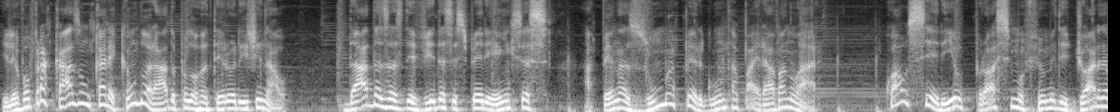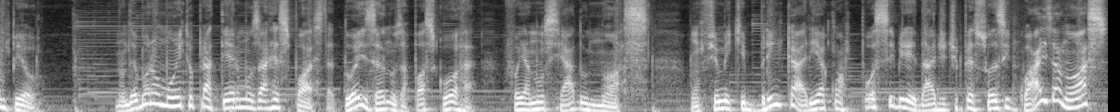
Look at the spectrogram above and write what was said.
e levou para casa um carecão dourado pelo roteiro original. Dadas as devidas experiências, apenas uma pergunta pairava no ar: qual seria o próximo filme de Jordan Peele? Não demorou muito para termos a resposta. Dois anos após Corra, foi anunciado Nós, um filme que brincaria com a possibilidade de pessoas iguais a nós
